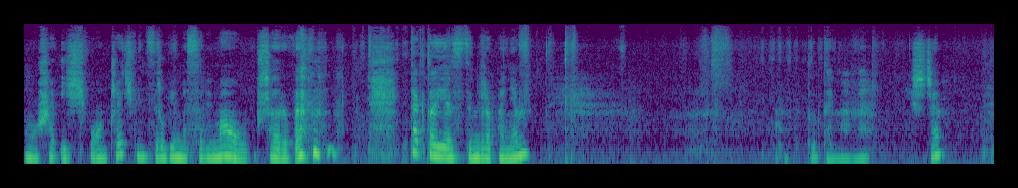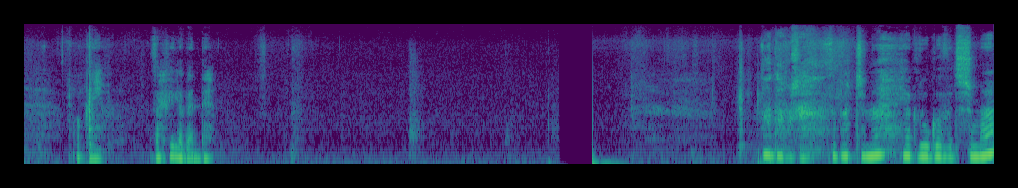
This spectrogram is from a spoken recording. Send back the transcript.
Muszę iść włączyć, więc zrobimy sobie małą przerwę. tak to jest z tym drapaniem. Tutaj mamy jeszcze. Ok, za chwilę będę. No dobrze, zobaczymy, jak długo wytrzyma.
